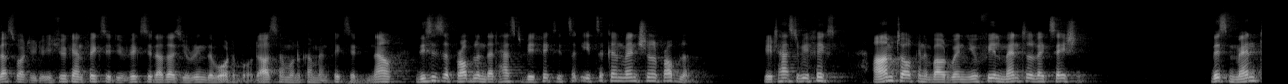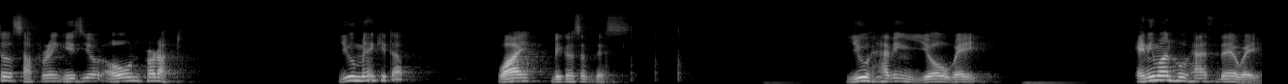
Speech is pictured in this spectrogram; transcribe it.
That's what you do. If you can fix it, you fix it. Otherwise, you ring the water board. Ask someone to come and fix it. Now, this is a problem that has to be fixed. It's a, it's a conventional problem. It has to be fixed. I'm talking about when you feel mental vexation. This mental suffering is your own product. You make it up. Why? Because of this. You having your way. Anyone who has their way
